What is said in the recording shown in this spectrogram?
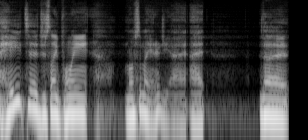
hate to just like point most of my energy at, at the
